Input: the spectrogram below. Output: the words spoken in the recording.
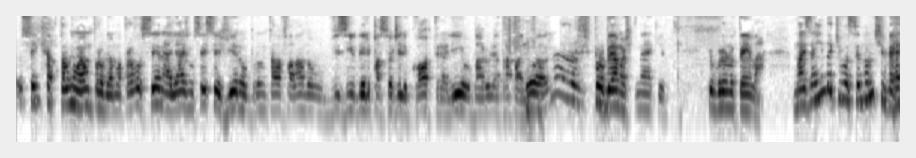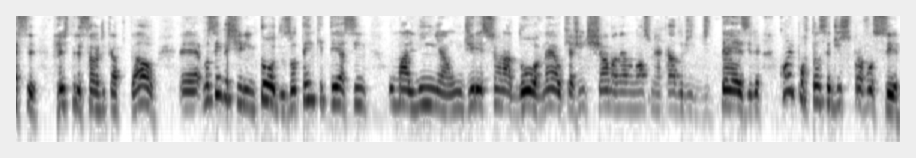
Eu sei que capital não é um problema para você, né? Aliás, não sei se vocês viram, o Bruno estava falando, o vizinho dele passou de helicóptero ali, o barulho atrapalhou, né? os problemas né, que, que o Bruno tem lá. Mas ainda que você não tivesse restrição de capital, é, você investiria em todos ou tem que ter assim uma linha, um direcionador, né? O que a gente chama né, no nosso mercado de, de tese. Qual a importância disso para você?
